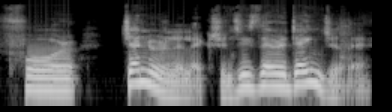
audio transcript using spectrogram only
for general elections. Is there a danger there?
